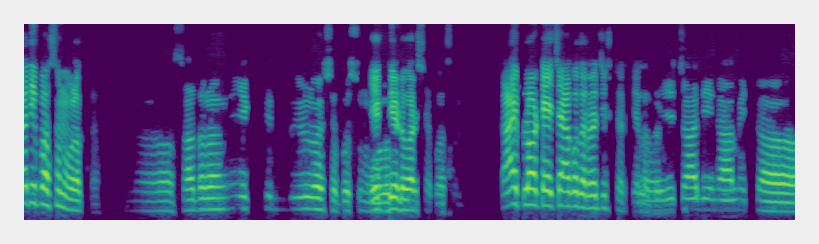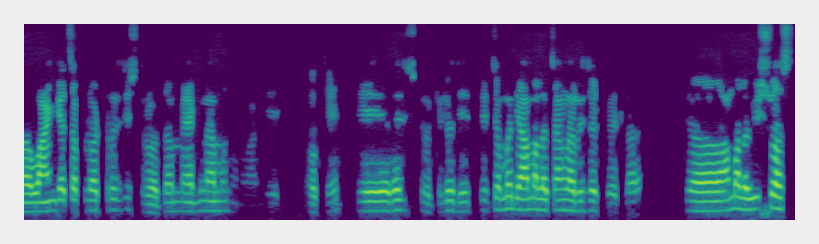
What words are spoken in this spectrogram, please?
कधीपासून ओळखता? साधारण एक ते दीड वर्षापासून एक दीड वर्षापासून. काय प्लॉट याच्या अगोदर रजिस्टर केला याच्या आधी ना आम्ही अं, वांग्याचा प्लॉट रजिस्टर होता मॅग्ना म्हणून वांगे. ओके ते रजिस्टर केले होते. त्याच्यामध्ये आम्हाला चांगला रिझल्ट भेटला. अं, आम्हाला विश्वास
